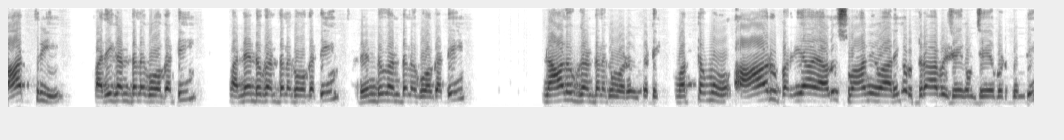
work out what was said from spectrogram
రాత్రి పది గంటలకు ఒకటి పన్నెండు గంటలకు ఒకటి రెండు గంటలకు ఒకటి నాలుగు గంటలకు ఒకటి. మొత్తము ఆరు పర్యాయాలు స్వామివారికి రుద్రాభిషేకం చేయబడుతుంది.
